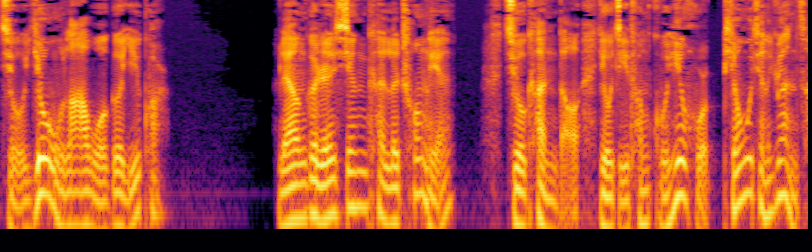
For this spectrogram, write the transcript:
就又拉我哥一块儿。两个人掀开了窗帘。就看到有几团鬼火飘进了院子，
